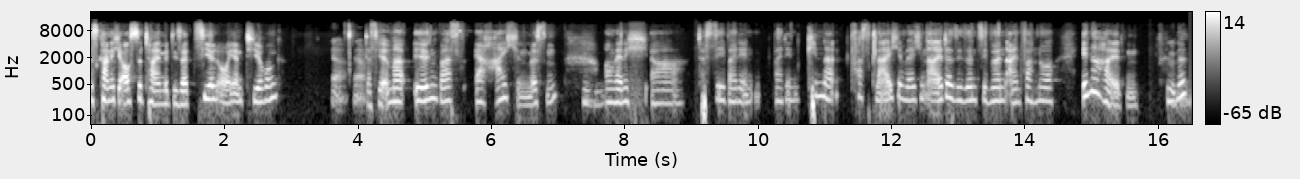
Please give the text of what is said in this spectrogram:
das kann ich auch so teilen mit dieser Zielorientierung ja, ja. dass wir immer irgendwas erreichen müssen. Mhm. Und wenn ich äh, das sehe bei den, bei den Kindern fast gleich, in welchem Alter sie sind, sie würden einfach nur innehalten. Mhm. Ne?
